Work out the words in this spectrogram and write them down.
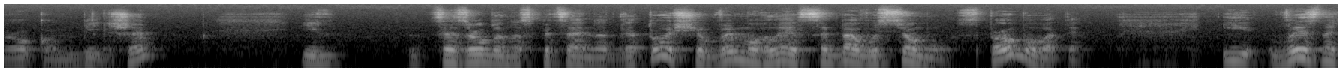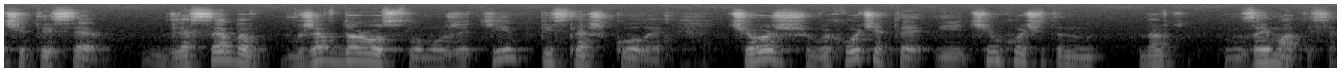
роком більше. І це зроблено спеціально для того, щоб ви могли себе в усьому спробувати і визначитися для себе вже в дорослому житті після школи, чого ж ви хочете і чим хочете займатися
